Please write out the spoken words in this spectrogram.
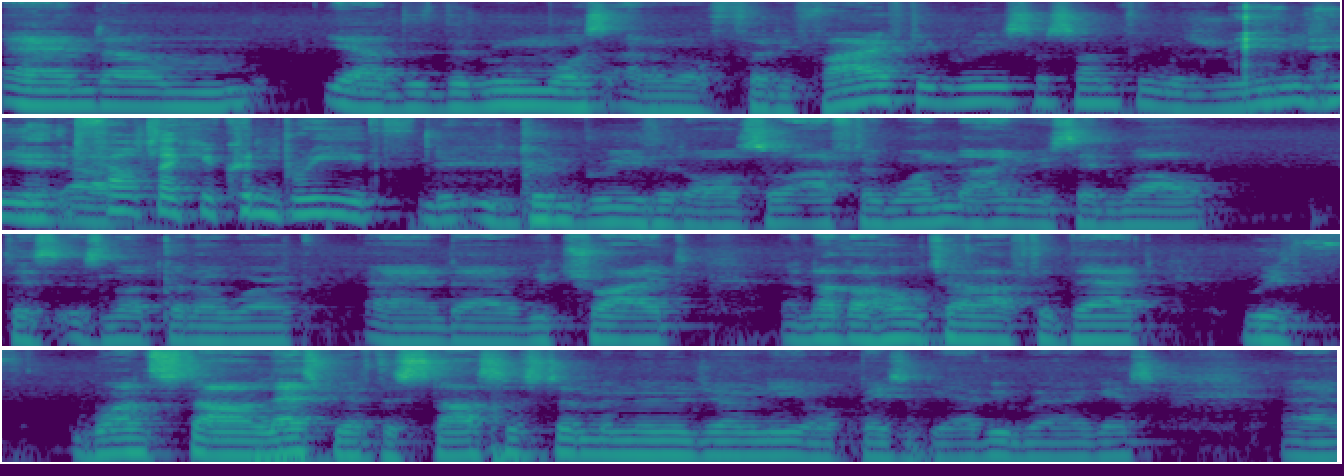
and um, yeah, the, the room was I don't know 35 degrees or something. It was really heated It up. felt like you couldn't breathe. You couldn't breathe at all. So after one night, we said, "Well, this is not gonna work," and uh, we tried another hotel after that with one star less. We have the star system in, Germany, or basically everywhere, I guess. Uh,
